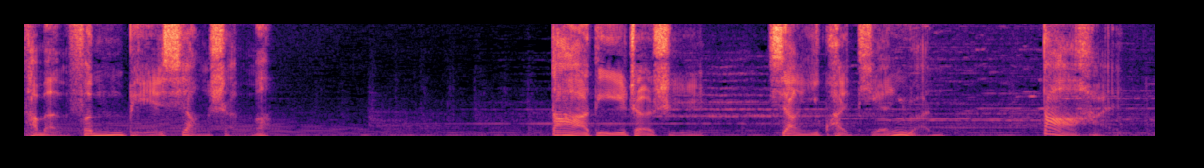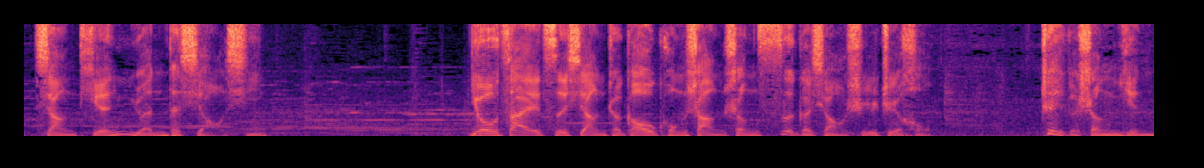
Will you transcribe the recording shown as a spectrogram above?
他们分别像什么？”大地这时像一块田园，大海。像田园的小溪，又再次向着高空上升四个小时之后，这个声音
